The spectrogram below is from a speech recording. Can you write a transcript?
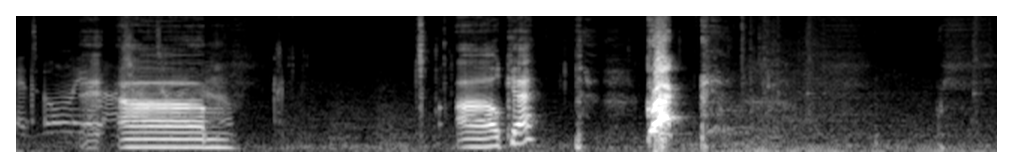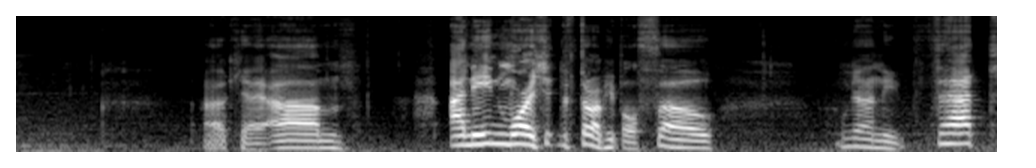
It's only a Eh, matter of time Um. Uh, okay. Crack. Okay. Um, I need more shit to throw at people, so I'm gonna need that.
